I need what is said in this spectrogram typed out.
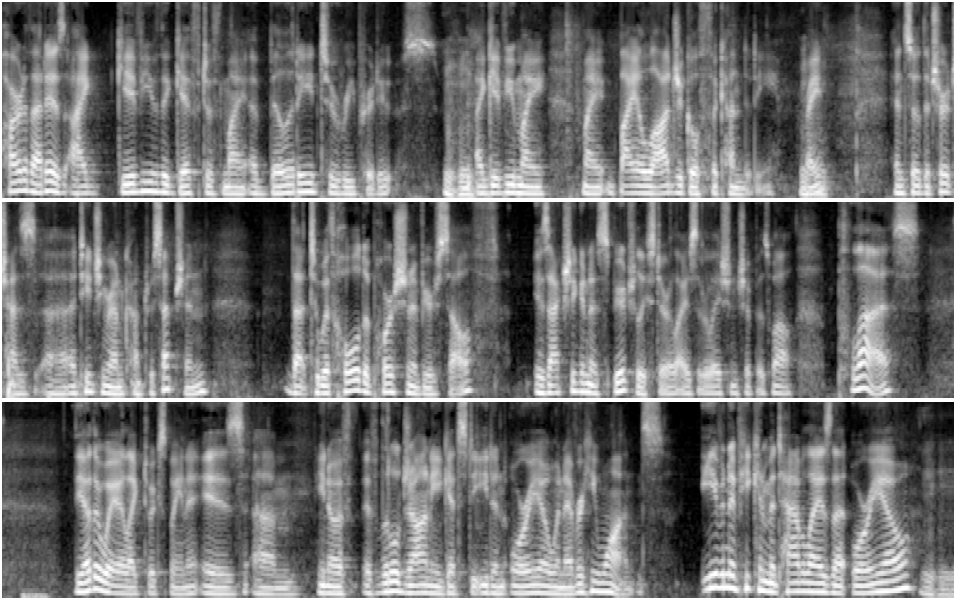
part of that is I give you the gift of my ability to reproduce. Mm-hmm. I give you my my biological fecundity, mm-hmm. right? And so the church has uh, a teaching around contraception that to withhold a portion of yourself is actually going to spiritually sterilize the relationship as well. Plus, the other way I like to explain it is, um, you know, if, if little Johnny gets to eat an Oreo whenever he wants, even if he can metabolize that Oreo, mm-hmm.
